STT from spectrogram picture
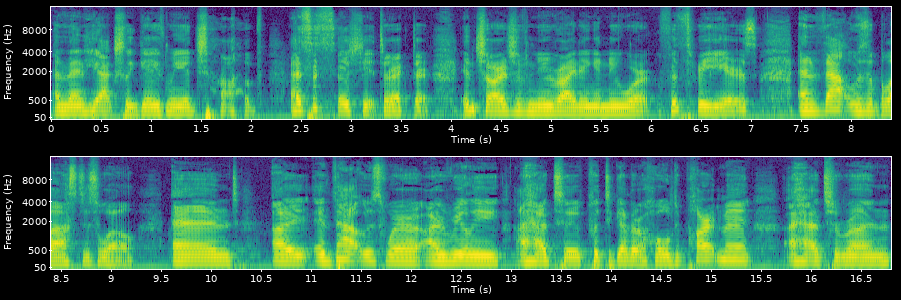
and then he actually gave me a job as associate director in charge of new writing and new work for three years and that was a blast as well. And I, and that was where I really I had to put together a whole department. I had to run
